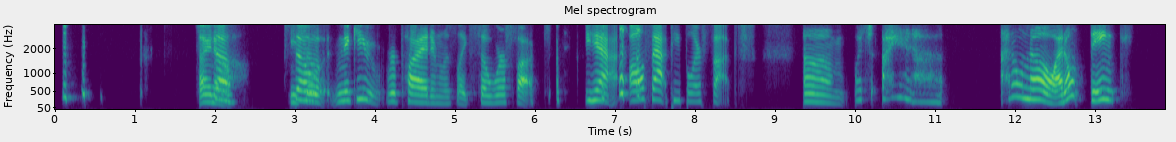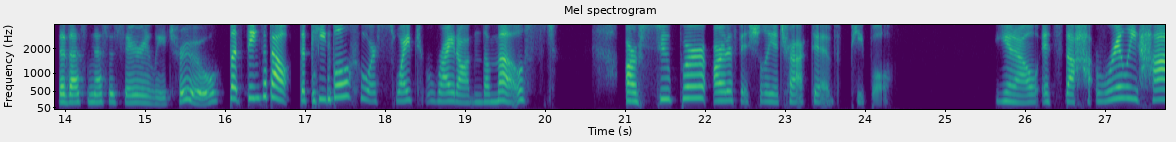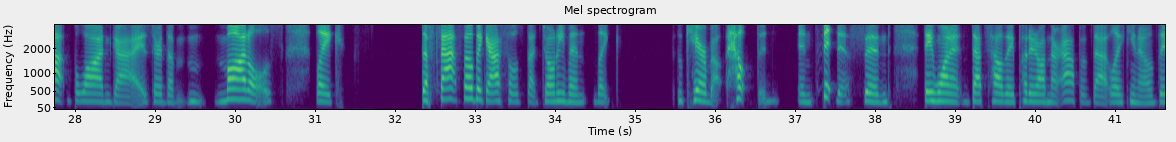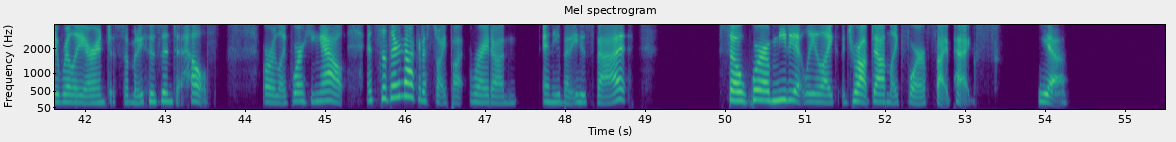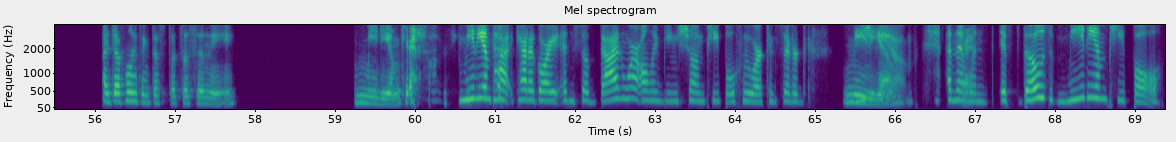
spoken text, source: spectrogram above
I know. So, So, so Nicci replied and was like, "So we're fucked." yeah, all fat people are fucked. Um, which I I don't know. I don't think that that's necessarily true. But think about the people who are swiped right on the most are super artificially attractive people. You know, it's the really hot blonde guys or the models, like the fat phobic assholes that don't even like who care about health and, and fitness and they want it that's how they put it on their app of that like you know they really are into somebody who's into health or like working out and so they're not going to swipe on, right on anybody who's fat so we're immediately like drop down like four or five pegs Yeah. I definitely think this puts us in the medium category. medium pat category and so then we're only being shown people who are considered Medium. medium. And then Right. when if those medium people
